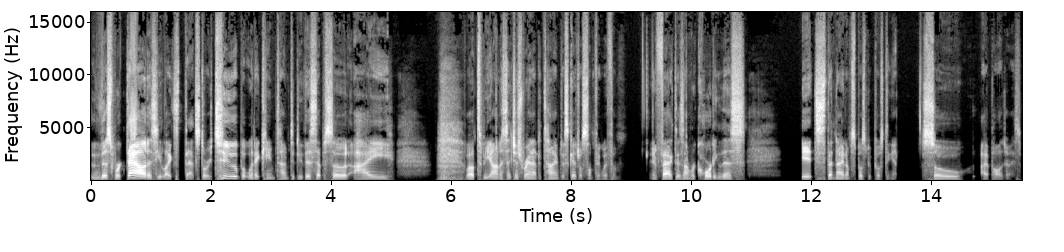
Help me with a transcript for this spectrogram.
This worked out as he likes that story too, but when it came time to do this episode, I well, to be honest, I just ran out of time to schedule something with him. In fact, as I'm recording this, it's the night I'm supposed to be posting it. So I apologize.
